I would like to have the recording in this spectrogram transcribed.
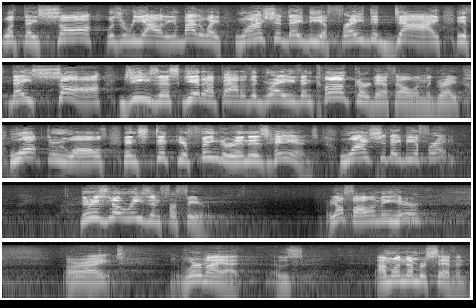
what they saw was a reality. And by the way, why should they be afraid to die if they saw Jesus get up out of the grave and conquer death, hell, and the grave, walk through walls, and stick your finger in his hands? Why should they be afraid? There is no reason for fear. Are y'all following me here? All right. Where am I at? I was, I'm on number seven.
